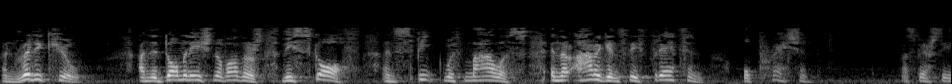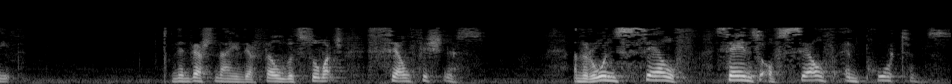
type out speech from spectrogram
and ridicule and the domination of others. They scoff and speak with malice. In their arrogance, they threaten oppression. That's verse 8. And then verse 9, they're filled with so much selfishness and their own self, sense of self-importance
